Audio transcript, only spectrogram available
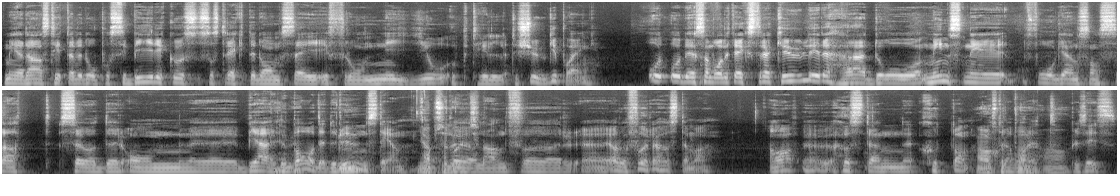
Medan tittar vi då på Sibiricus så sträckte de sig ifrån 9 upp till, till 20 poäng. Och, och det som var lite extra kul i det här då, minns ni fågeln som satt söder om eh, Bjärbybadet, Runsten? Absolut. På Öland för, eh, ja det var förra hösten va? Ja, eh, hösten 17 Ja, måste det ha 17, varit. ja. Precis.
